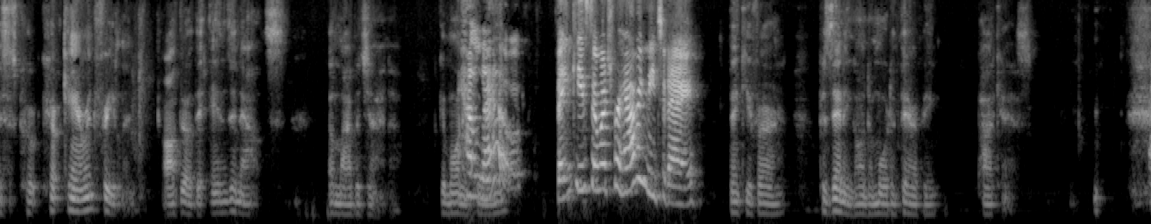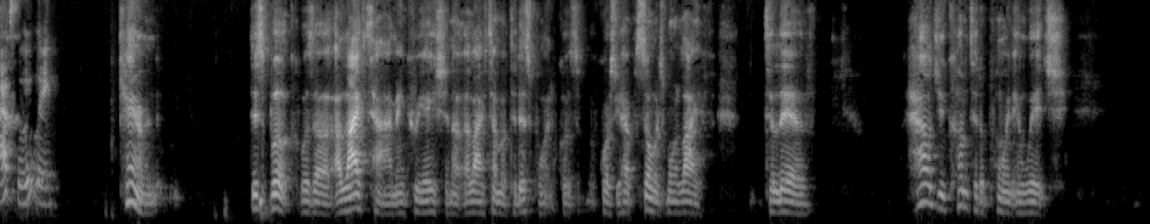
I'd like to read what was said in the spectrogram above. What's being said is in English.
Mrs. Karen Freeland, author of The Ins and Outs of My Vagina. Good morning. Hello. Karen. Thank you so much for having me today. Thank you for presenting on the More Than Therapy podcast. Absolutely. Karen, this book was a, a lifetime in creation, a, a, lifetime up to this point. Of course, of course, you have so much more life to live. How'd you come to the point in which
